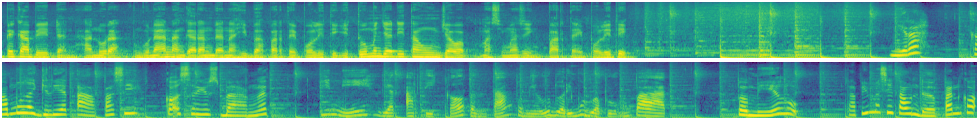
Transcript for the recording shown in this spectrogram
PKB, dan Hanura. Penggunaan anggaran dana hibah partai politik itu menjadi tanggung jawab masing-masing partai politik. Mira, kamu lagi lihat apa sih? Kok serius banget? Ini lihat artikel tentang pemilu 2024. Pemilu? Tapi masih tahun depan kok.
